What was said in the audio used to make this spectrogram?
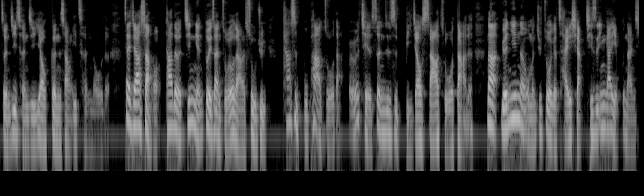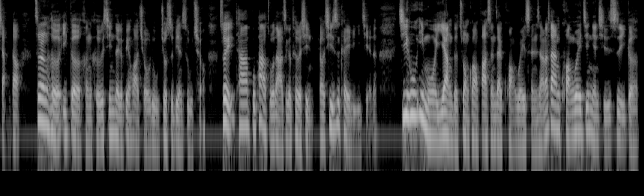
整季成绩要更上一层楼的。再加上哦，他的今年对战左右打的数据，他是不怕左打，而且甚至是比较杀左打的。那原因呢，我们去做一个猜想，其实应该也不难想到。这任何一个很核心的一个变化球路就是变速球，所以他不怕左打这个特性，呃，其实是可以理解的。几乎一模一样的状况发生在狂威身上。那当然，狂威今年其实是一个，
